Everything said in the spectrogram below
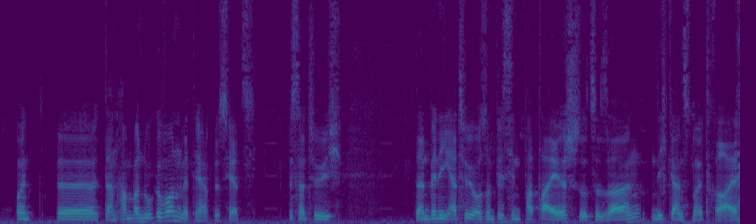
Ja. Und äh, dann haben wir nur gewonnen mit der bis jetzt. Ist natürlich dann bin ich natürlich auch so ein bisschen parteiisch sozusagen, nicht ganz neutral.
